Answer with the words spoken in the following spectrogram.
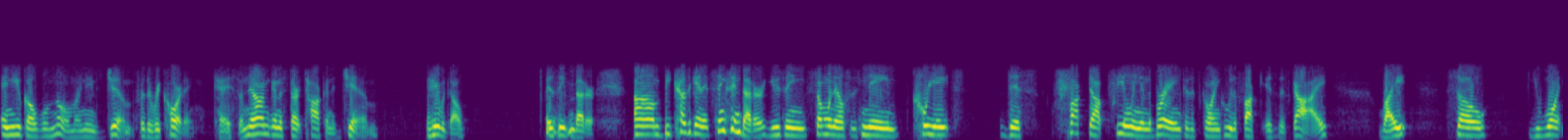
and you go, well, no, my name's Jim for the recording. Okay, so now I'm going to start talking to Jim. Here we go. It's even better. Um, because again, it sinks in better using someone else's name creates this fucked up feeling in the brain because it's going, who the fuck is this guy, right? So you want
